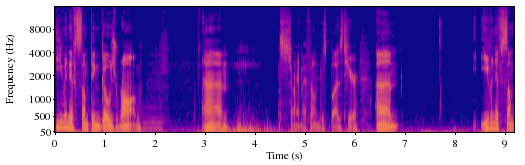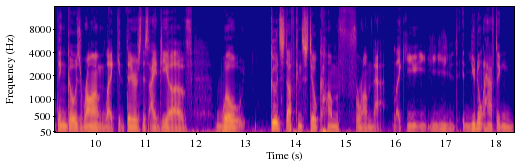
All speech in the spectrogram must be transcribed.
even if something goes wrong um sorry my phone just buzzed here. Um even if something goes wrong, like there's this idea of, well, good stuff can still come from that. Like you, you, you don't have to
